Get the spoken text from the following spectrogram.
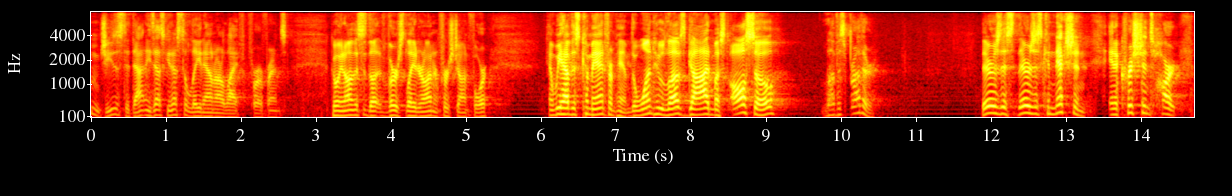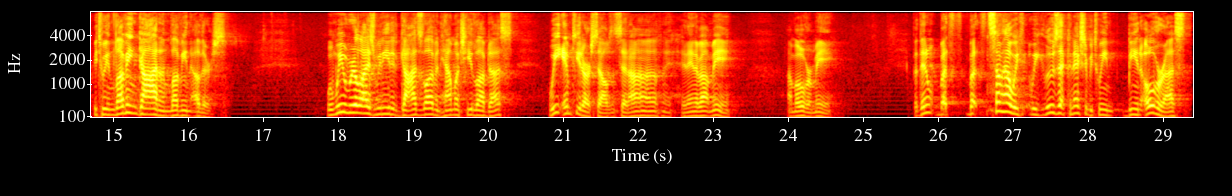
Hmm, Jesus did that, and he's asking us to lay down our life for our friends. Going on, this is the verse later on in 1 John 4. And we have this command from him the one who loves God must also love his brother. There is this, there is this connection in a Christian's heart between loving God and loving others. When we realized we needed God's love and how much he loved us, we emptied ourselves and said, oh, it ain't about me. I'm over me. But then, but, but somehow we, we lose that connection between being over us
